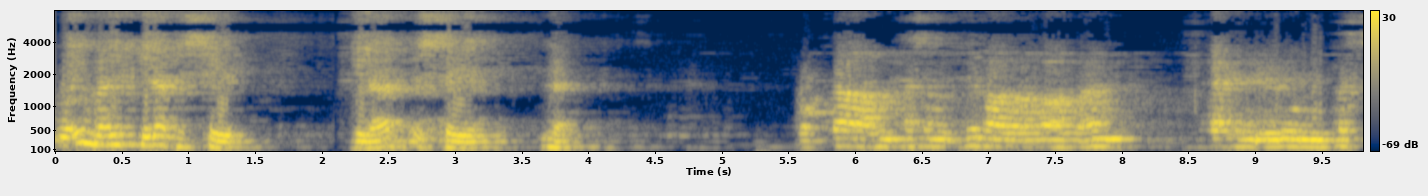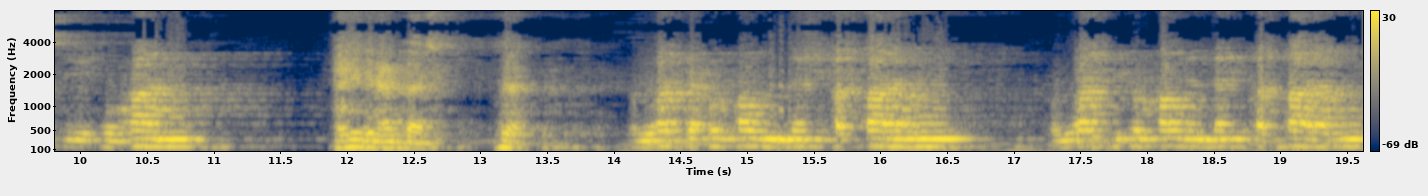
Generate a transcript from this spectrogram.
وإما لاختلاف السير. اختلاف السير نعم. واختاره الحسن الرضا الله عنه أهل العلوم مفسر القرآن. عن ابن عباس نعم. ويرجح القول الذي قد قاله ويرجح القول الذي قد قاله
